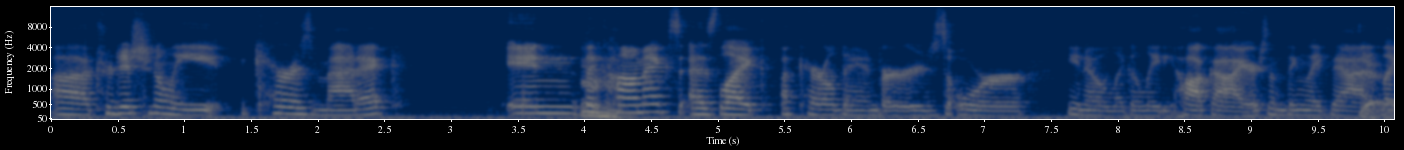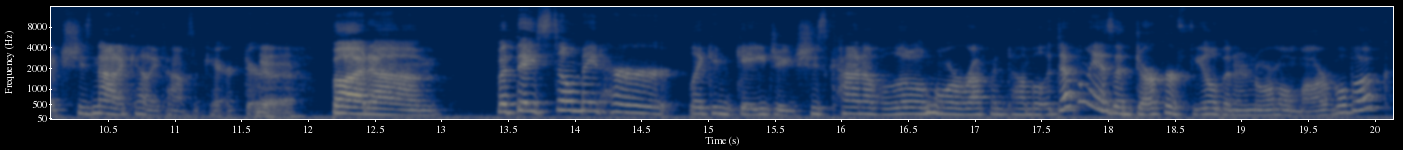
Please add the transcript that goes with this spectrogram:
uh, traditionally charismatic in the Mhm. comics as like a Carol Danvers or you know like a Lady Hawkeye or something like that. Yeah. Like she's not a Kelly Thompson character. Yeah. But um but they still made her like engaging. She's kind of a little more rough and tumble. It definitely has a darker feel than a normal Marvel book,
